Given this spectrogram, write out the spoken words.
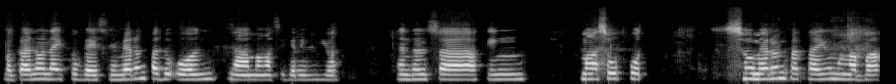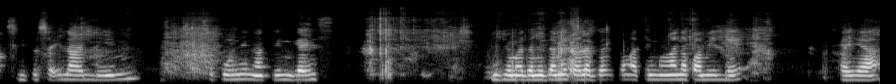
magkano na ito guys? Meron pa doon na mga sigarilyo. Nandun sa aking mga supot. So, meron pa tayong mga box dito sa ilalim. So, kunin natin guys. Medyo madami-dami talaga itong ating mga napamili. Kaya,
